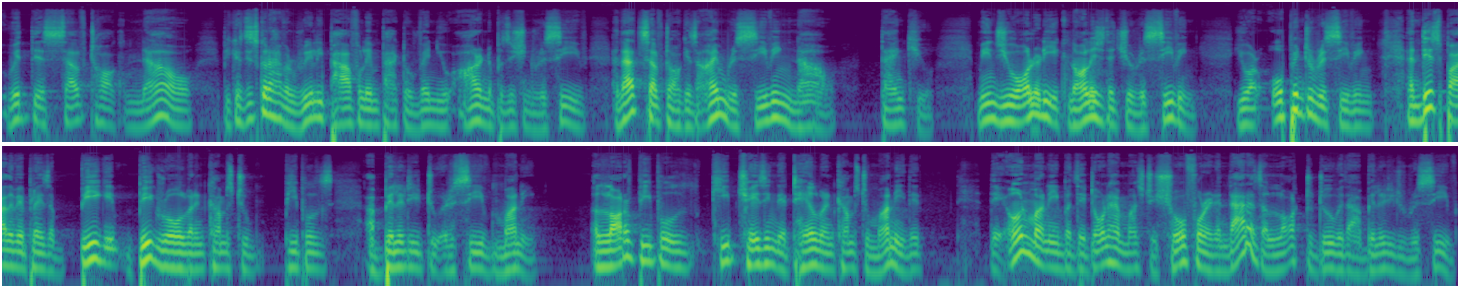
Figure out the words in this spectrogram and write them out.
with this self talk now because it's going to have a really powerful impact of when you are in a position to receive. And that self talk is I'm receiving now. Thank you. Means you already acknowledge that you're receiving. You are open to receiving. And this, by the way, plays a big, big role when it comes to people's ability to receive money a lot of people keep chasing their tail when it comes to money. They they earn money, but they don't have much to show for it. And that has a lot to do with our ability to receive.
